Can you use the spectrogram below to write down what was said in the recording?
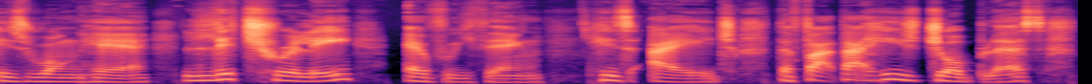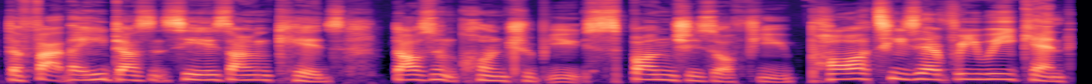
is wrong here. Literally everything. His age, the fact that he's jobless, the fact that he doesn't see his own kids, doesn't contribute, sponges off you, parties every weekend,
